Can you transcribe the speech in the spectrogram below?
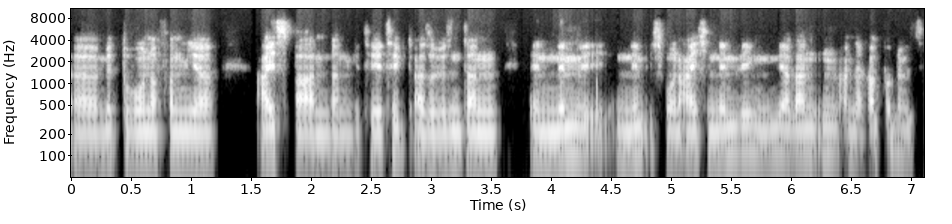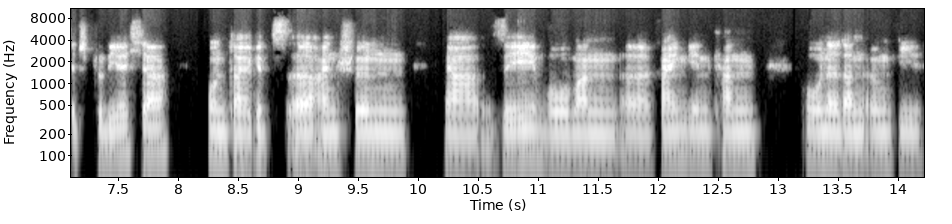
äh, Mitbewohner von mir Eisbaden dann getätigt. Also wir sind dann in Nimwegen, ich wohne eigentlich in Nimwegen, Niederlanden, an der Radboud-Universität studiere ich ja. Und da gibt's äh, einen schönen ja, See, wo man äh, reingehen kann, ohne dann irgendwie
